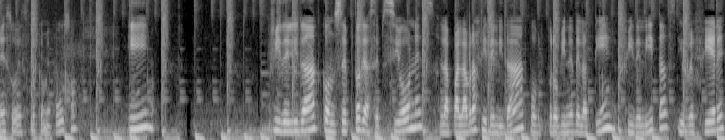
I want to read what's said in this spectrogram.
Eso es lo que me puso. Y fidelidad, concepto de acepciones. La palabra fidelidad proviene del latín fidelitas y refiere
